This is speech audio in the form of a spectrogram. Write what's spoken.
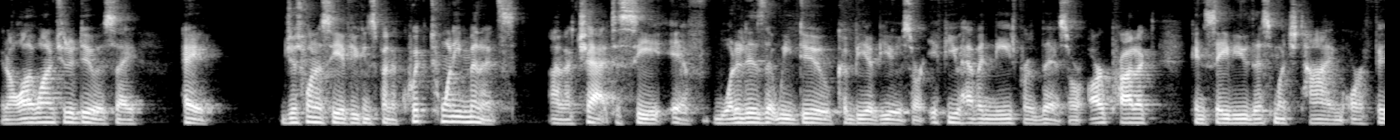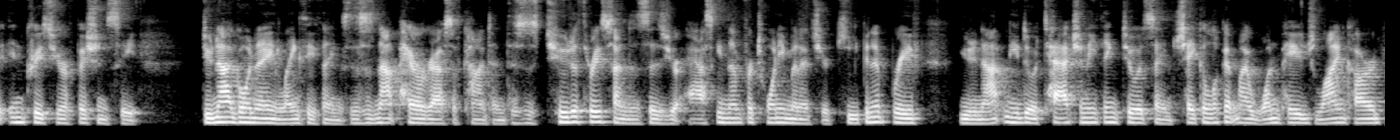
And all I want you to do is say, hey, just want to see if you can spend a quick 20 minutes on a chat to see if what it is that we do could be of use or if you have a need for this or our product can save you this much time or increase your efficiency. Do not go into any lengthy things. This is not paragraphs of content. This is two to three sentences. You're asking them for 20 minutes. You're keeping it brief. You do not need to attach anything to it saying, take a look at my one page line card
